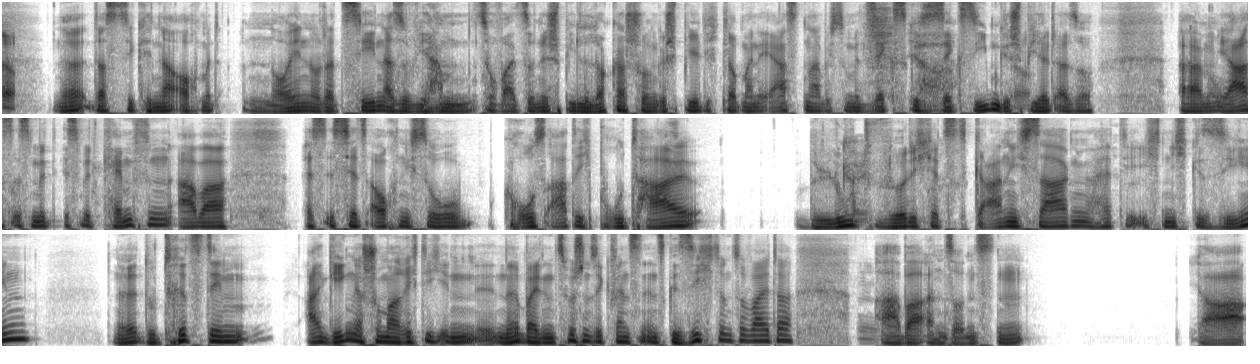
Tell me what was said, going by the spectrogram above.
Ja. Ne, dass die Kinder auch mit neun oder zehn, also wir haben soweit so eine Spiele locker schon gespielt. Ich glaube, meine ersten habe ich so mit sechs, ja. sechs sieben gespielt. Ja. Also ähm, genau. ja, es ist mit, ist mit Kämpfen, aber es ist jetzt auch nicht so großartig brutal. Blut würde ich jetzt gar nicht sagen, hätte ich nicht gesehen. Ne, du trittst dem Gegner schon mal richtig in, ne, bei den Zwischensequenzen ins Gesicht und so weiter. Mhm. Aber ansonsten, ja.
